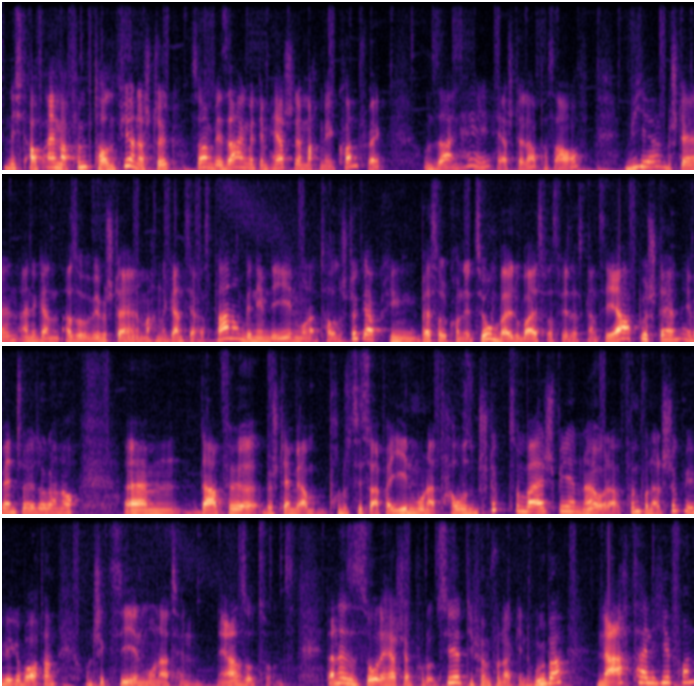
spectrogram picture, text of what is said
nicht auf einmal 5400 Stück, sondern wir sagen mit dem Hersteller, machen wir einen Contract und sagen, hey Hersteller, pass auf, wir bestellen eine also wir bestellen, machen eine Ganzjahresplanung, wir nehmen dir jeden Monat 1000 Stück ab, kriegen bessere Konditionen, weil du weißt, was wir das ganze Jahr abbestellen, eventuell sogar noch. Ähm, dafür bestellen wir, produzierst du einfach jeden Monat 1000 Stück zum Beispiel, ne, oder 500 Stück, wie wir gebraucht haben, und schickst sie jeden Monat hin, ja, so zu uns. Dann ist es so, der Hersteller produziert, die 500 gehen rüber. Nachteile hiervon,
